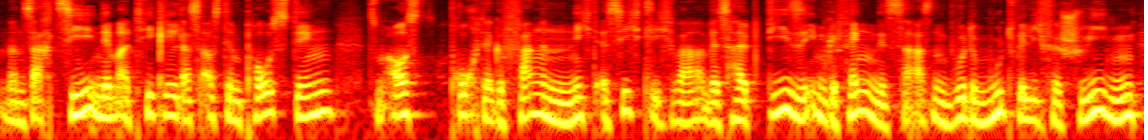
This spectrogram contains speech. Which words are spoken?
Und dann sagt sie in dem Artikel, dass aus dem Posting zum Ausbruch der Gefangenen nicht ersichtlich war, weshalb diese im Gefängnis saßen, wurde mutwillig verschwiegen,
